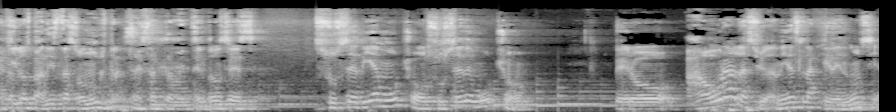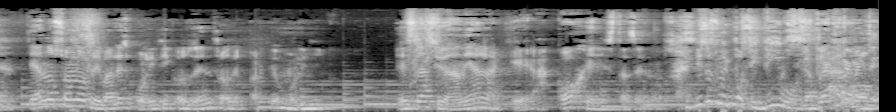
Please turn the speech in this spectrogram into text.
Aquí los panistas son ultras. Exactamente. Entonces, sucedía mucho, sucede mucho. Pero ahora la ciudadanía es la que denuncia. Ya no son los rivales políticos dentro del partido político es la ciudadanía la que acoge estas denuncias. Y eso es muy positivo. O sea, prácticamente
